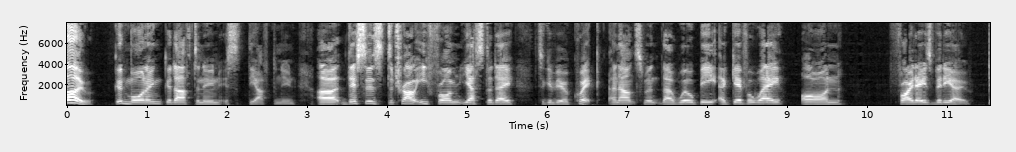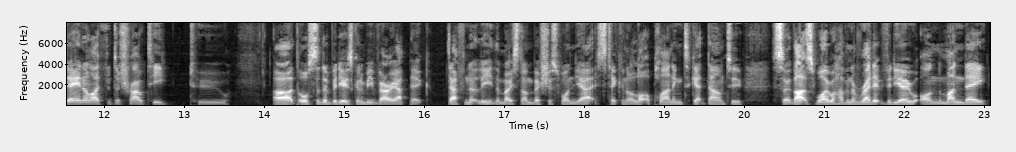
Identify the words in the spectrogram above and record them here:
Hello, good morning, good afternoon. It's the afternoon. Uh, this is Detrouty from yesterday. To give you a quick announcement, there will be a giveaway on Friday's video. Day in a life for Detrouty 2. Uh, also, the video is going to be very epic. Definitely the most ambitious one yet. It's taken a lot of planning to get down to. So that's why we're having a Reddit video on the Monday.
